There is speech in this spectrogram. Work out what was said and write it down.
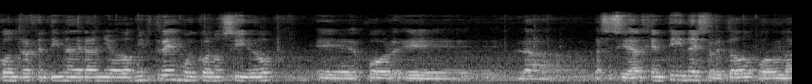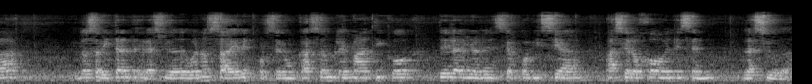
contra Argentina del año 2003, muy conocido eh, por eh, la, sociedad argentina y sobre todo por la, los habitantes de la ciudad de Buenos Aires, por ser un caso emblemático de la violencia policial hacia los jóvenes en la ciudad.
